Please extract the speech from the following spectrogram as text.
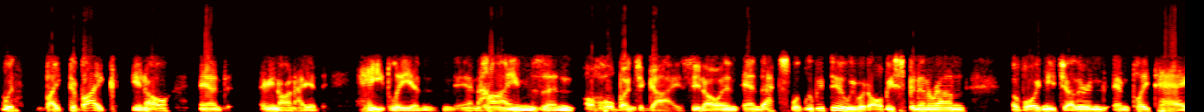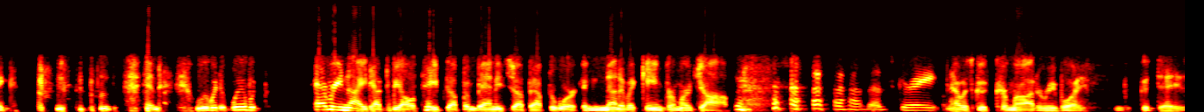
with bike to bike, you know, and, you know, and I had, Haightley and and Himes and a whole bunch of guys, you know, and and that's what we would do. We would all be spinning around, avoiding each other, and and play tag, and we would we would every night have to be all taped up and bandaged up after work, and none of it came from our job. that's great. That was good camaraderie, boy. Good days.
